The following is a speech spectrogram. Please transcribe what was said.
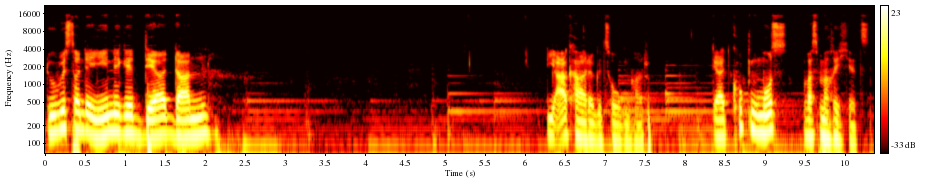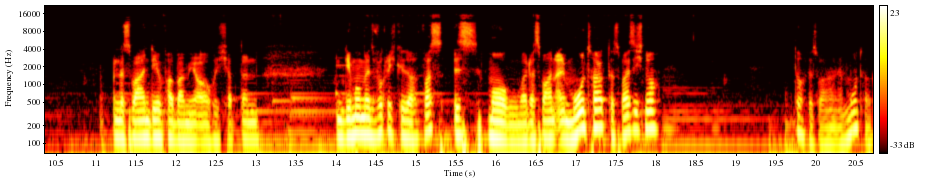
Du bist dann derjenige, der dann die A-Karte gezogen hat. Der halt gucken muss, was mache ich jetzt. Und das war in dem Fall bei mir auch. Ich habe dann in dem Moment wirklich gedacht, was ist morgen? Weil das war an einem Montag, das weiß ich noch. Doch, das war an einem Montag.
